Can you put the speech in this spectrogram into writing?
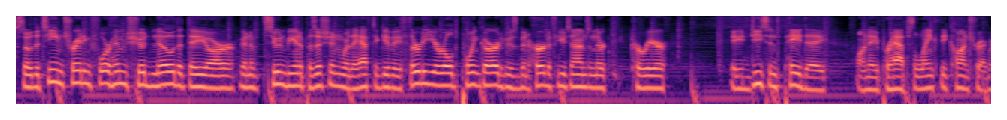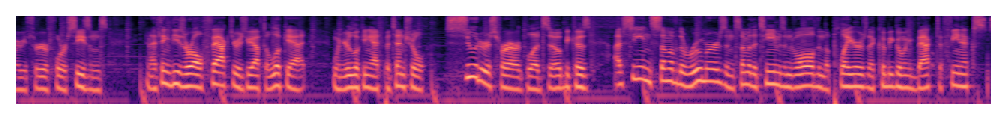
so the team trading for him should know that they are going to soon be in a position where they have to give a 30 year old point guard who's been hurt a few times in their career a decent payday on a perhaps lengthy contract, maybe three or four seasons. And I think these are all factors you have to look at when you're looking at potential suitors for Eric Bledsoe because I've seen some of the rumors and some of the teams involved and the players that could be going back to Phoenix,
